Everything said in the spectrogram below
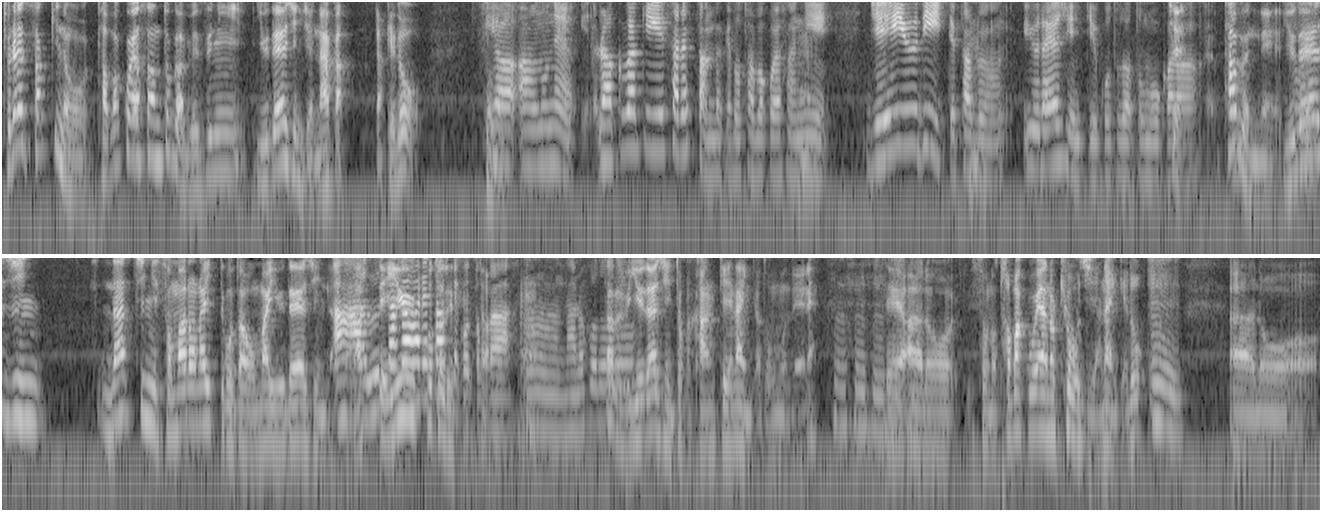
とりあえずさっきのタバコ屋さんとかは別にユダヤ人じゃなかったけど、いやあのね落書きされてたんだけどタバコ屋さんに、JUD って多分ユダヤ人っていうことだと思うから。あ多分ね、ユダヤ人、ナチに染まらないってことはお前ユダヤ人なんだなっていうことですよ多分,、うんなるほど、ね、多分ユダヤ人とか関係ないんだと思うんだよね。であのそのタバコ屋の教授じゃないけどうん。あの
